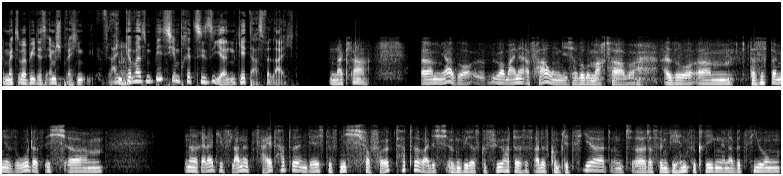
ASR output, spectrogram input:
du möchtest über BDSM sprechen. Vielleicht mhm. können wir es ein bisschen präzisieren. Geht das vielleicht? Na klar. Ähm, ja, so äh, über meine Erfahrungen, die ich ja so gemacht habe. Also ähm, das ist bei mir so, dass ich ähm, eine relativ lange Zeit hatte, in der ich das nicht verfolgt hatte, weil ich irgendwie das Gefühl hatte, es ist alles kompliziert und äh, das irgendwie hinzukriegen in einer Beziehung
